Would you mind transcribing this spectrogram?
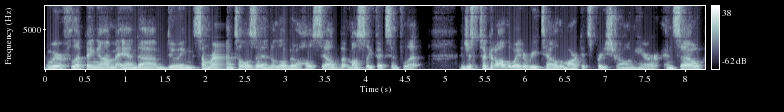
And we were flipping them and um, doing some rentals and a little bit of wholesale, but mostly fix and flip and just took it all the way to retail. The market's pretty strong here. And so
